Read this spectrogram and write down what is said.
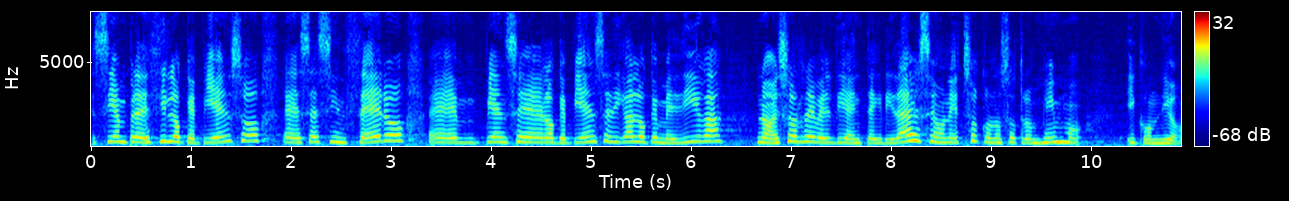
siempre decir lo que pienso, eh, ser sincero, eh, piense lo que piense, diga lo que me diga. No, eso es rebeldía. Integridad es ser honesto con nosotros mismos y con Dios.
